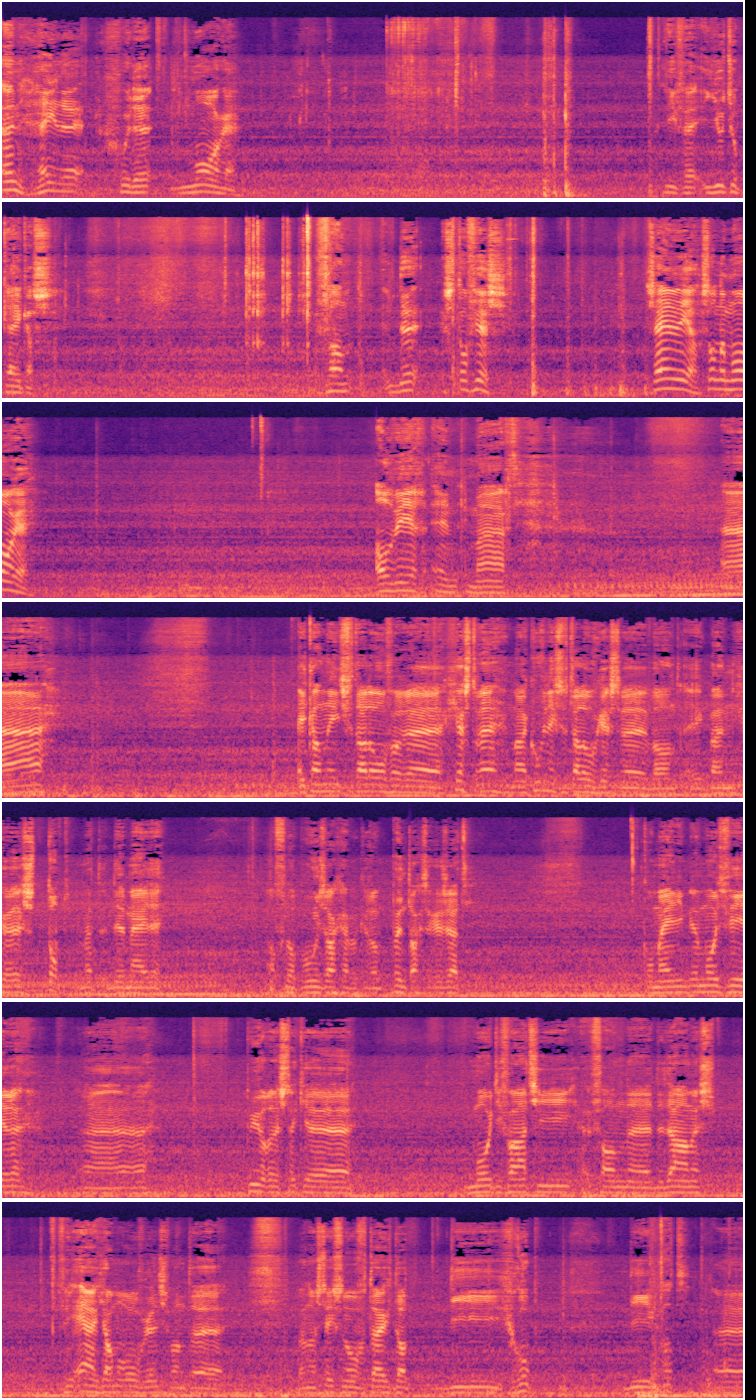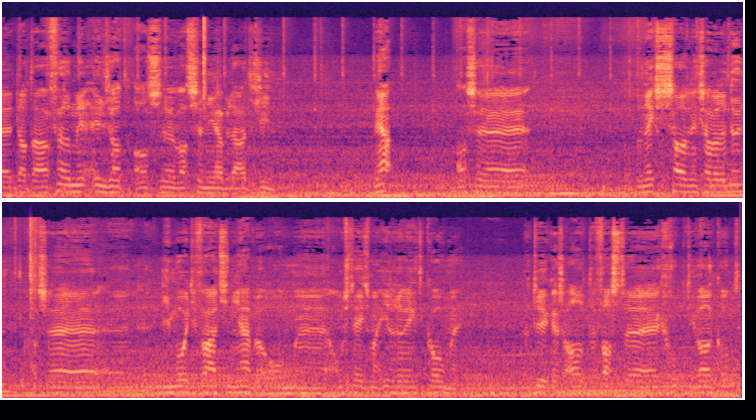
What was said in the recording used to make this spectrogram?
Een hele goede morgen. Lieve YouTube kijkers. Van de stofjes. Zijn we weer, zondagmorgen. Alweer in maart. Ah. Ik kan iets vertellen over uh, gisteren, maar ik hoef niks te vertellen over gisteren, want ik ben gestopt met de meiden. Afgelopen woensdag heb ik er een punt achter gezet. Ik kon mij niet meer motiveren. Uh, puur een stukje motivatie van uh, de dames. Dat vind ik erg jammer overigens, want ik ben nog steeds van overtuigd dat die groep die ik had, dat daar veel meer in zat als wat ze nu hebben laten zien. Ja, als ze er niks, zelf niks aan willen doen, als ze eh, die motivatie niet hebben om, eh, om steeds maar iedere week te komen. Natuurlijk is altijd de vaste groep die wel komt.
